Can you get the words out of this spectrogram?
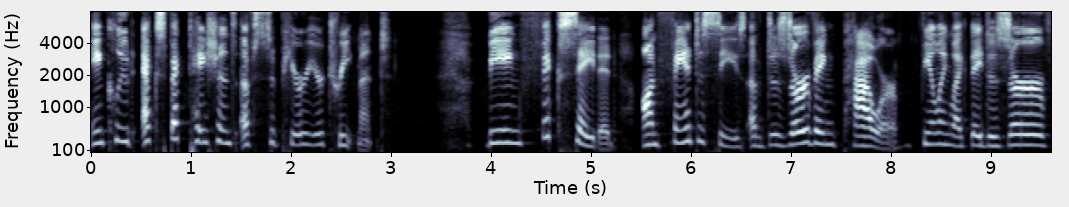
include expectations of superior treatment, being fixated on fantasies of deserving power, feeling like they deserve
